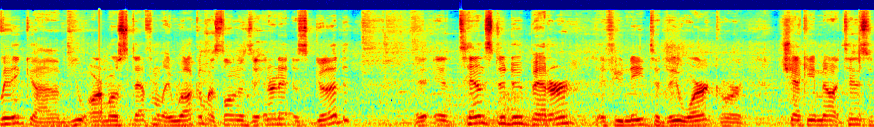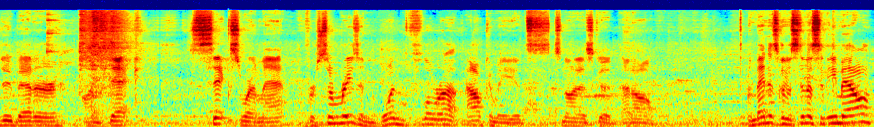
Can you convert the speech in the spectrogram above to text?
week uh, you are most definitely welcome as long as the internet is good it, it tends to do better if you need to do work or check email it tends to do better on deck six where I'm at. For some reason, one floor up, Alchemy, it's it's not as good at all. Amanda's going to send us an email.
